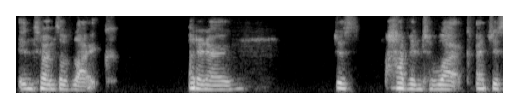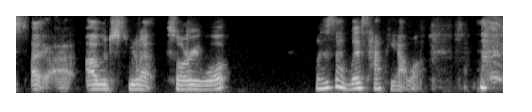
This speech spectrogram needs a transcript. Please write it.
in terms of like I don't know, just having to work. I just I I, I would just be like, sorry, what? Where's that? Where's happy hour?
